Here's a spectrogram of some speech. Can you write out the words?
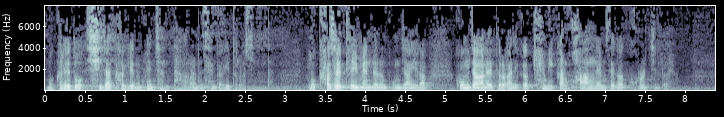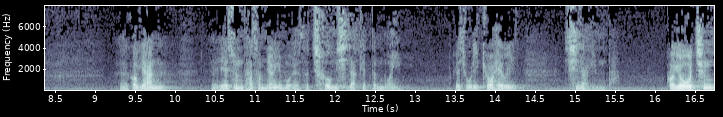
뭐 그래도 시작하기에는 괜찮다라는 생각이 들었습니다. 뭐 카세트에 만드는 공장이라 공장 안에 들어가니까 케미칼 화학 냄새가 코를 찔러요. 거기 한 65명이 모여서 처음 시작했던 모임. 그래서 우리 교회의 시작입니다. 거기 5층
